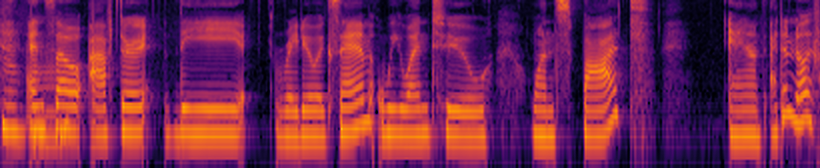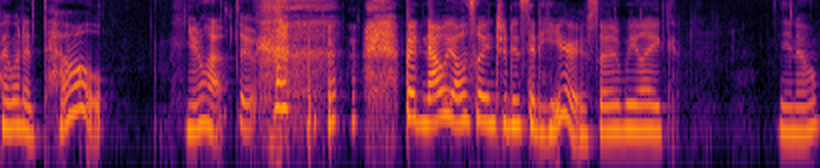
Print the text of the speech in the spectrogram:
And mm-hmm. so after the radio exam, we went to one spot. And I don't know if I want to tell, You don't have to. but now we also introduced it here. So it'll be like, you know,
